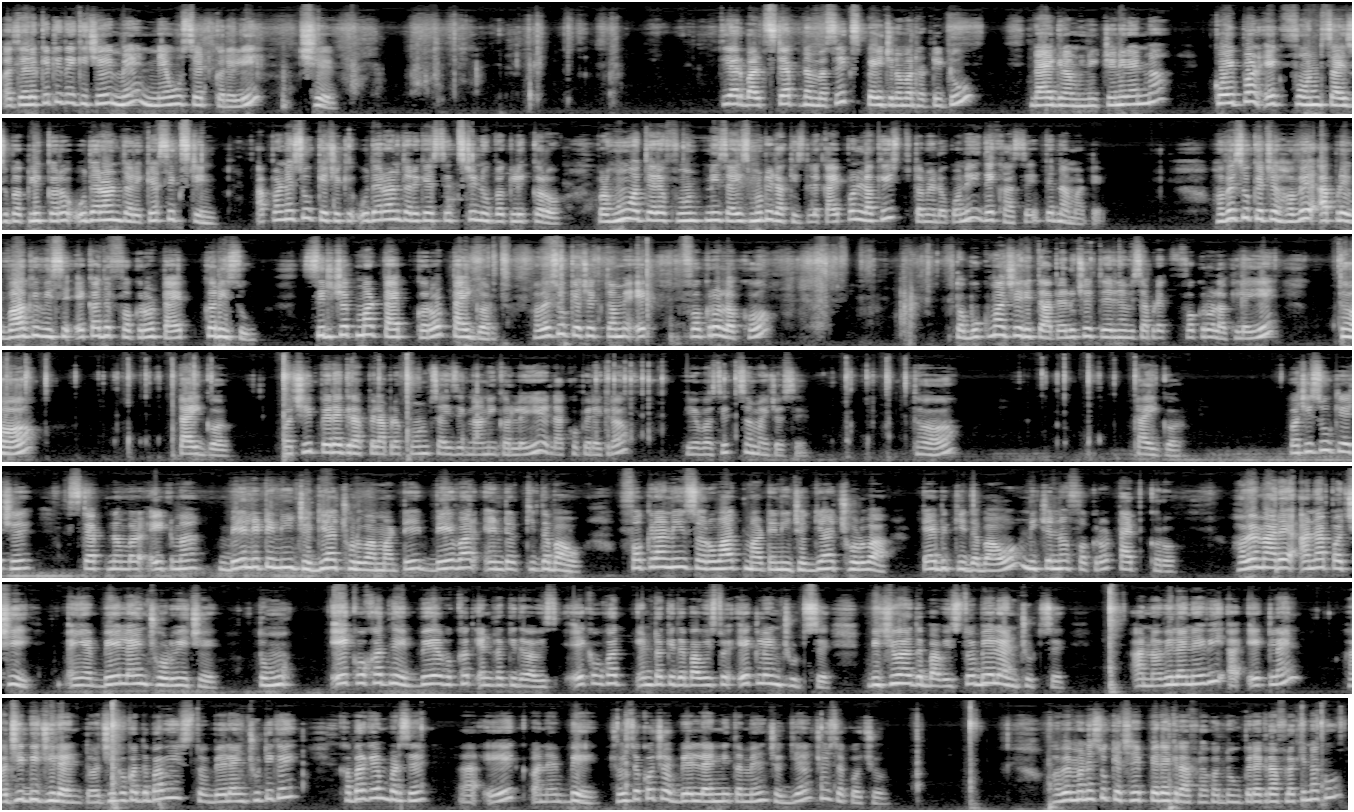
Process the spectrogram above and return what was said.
અત્યારે કેટલી દેખી છે? મેં નેવું સેટ કરેલી છે. ત્યારબાદ step number six page number thirty two diagram નીચેની લાઇનમાં કોઈ પણ એક ફોન્ટ સાઇઝ ઉપર ક્લિક કરો. ઉદાહરણ તરીકે સિક્સટીન આપણને શું કહે છે કે ઉદાહરણ તરીકે સિક્સટીન ઉપર ક્લિક કરો. પણ હું અત્યારે ફોન્ટની સાઇઝ મોટી રાખીશ, એટલે કાંઈ પણ લખીશ તમને લોકોને દેખાશે તેના માટે. હવે શું કે છે? હવે આપણે વાઘ વિશે એકાદ ફકરો ટાઈપ કરીશું. શીર્ષકમાં ટાઈપ કરો ટાઈગર હવે શું કે છે? કે તમે એક ફકરો લખો. તો બુકમાં જે રીતે આપેલું છે તેના વિશે આપણે ફકરો લખી લઈએ. The tiger. પછી પેરેગ્રાફ, પહેલાં આપણે ફોન્ટ સાઇઝ એક નાની કરી લઈએ એટલે આખો પેરેગ્રાફ વ્યવસ્થિત સમાઈ જશે. The tiger. પછી શું કે છે? સ્ટેપ નંબર એટમાં બે લીટીની જગ્યા છોડવા માટે બે વાર એન્ટર કી દબાવો. ફકરાની શરૂઆત માટેની જગ્યા છોડવા ટેબ કી દબાવો. નીચેનો ફકરો ટાઈપ કરો. હવે મારે આના પછી અહીંયા બે લાઈન છોડવી છે. તો હું એક વખત નહીં, બે વખત એન્ટર કી દબાવીશ. એક વખત એન્ટર કી દબાવીશ તો એક લાઈન છૂટશે. બીજી વાર દબાવીશ તો બે લાઈન છૂટશે. આ નવી લાઈન આવી, આ એક લાઈન હજી બીજી લાઈન તો હજી એક વખત દબાવીશ તો બે લાઈન છૂટી ગઈ. ખબર કેમ પડશે? આ એક અને બે. જોઈ શકો છો? બે લાઈનની તમે જગ્યા જોઈ શકો છો. હવે મને શું કે છે? પેરેગ્રાફ લખો. તો હું પેરેગ્રાફ લખી નાખું.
